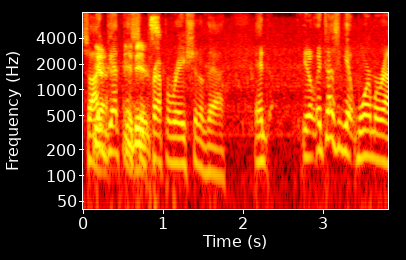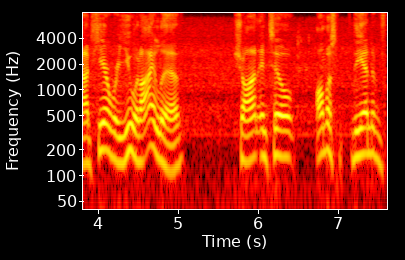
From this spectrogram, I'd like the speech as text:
So yeah, I get this in is. preparation of that. And, you know, it doesn't get warm around here where you and I live, Sean, until almost the end of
